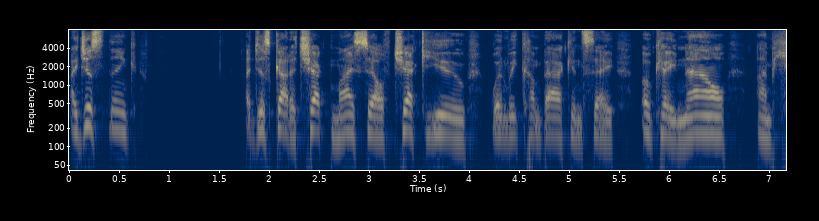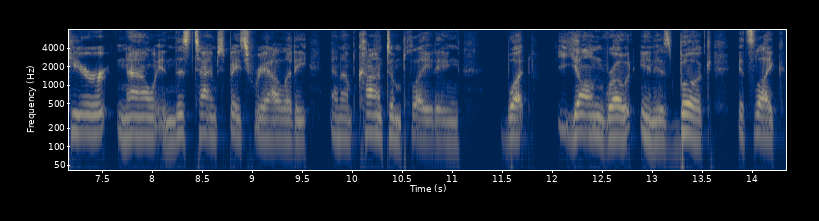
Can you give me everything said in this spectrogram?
I just think. I just got to check myself, check you when we come back and say, okay, now I'm here now in this time space reality and I'm contemplating what Jung wrote in his book. It's like,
